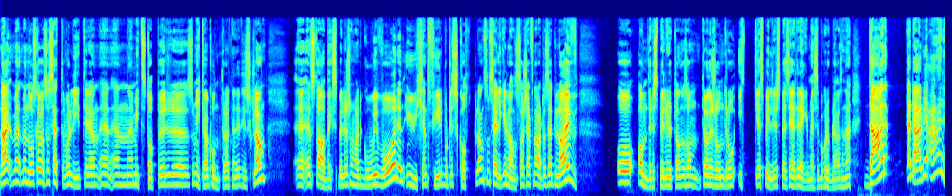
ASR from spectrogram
Nei, men, men nå skal vi også sette vår lit til en, en, en midtstopper eh, som ikke har kontrakt nede i Tyskland. Eh, En Stabæk-spiller som har vært god i vår. En ukjent fyr borte i Skottland som selv ikke landslagssjefen har vært og sett live. Og andre spillere i utlandet som tradisjonen tro ikke spiller spesielt regelmessig på klubblagene sine. Der, det er der vi er!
